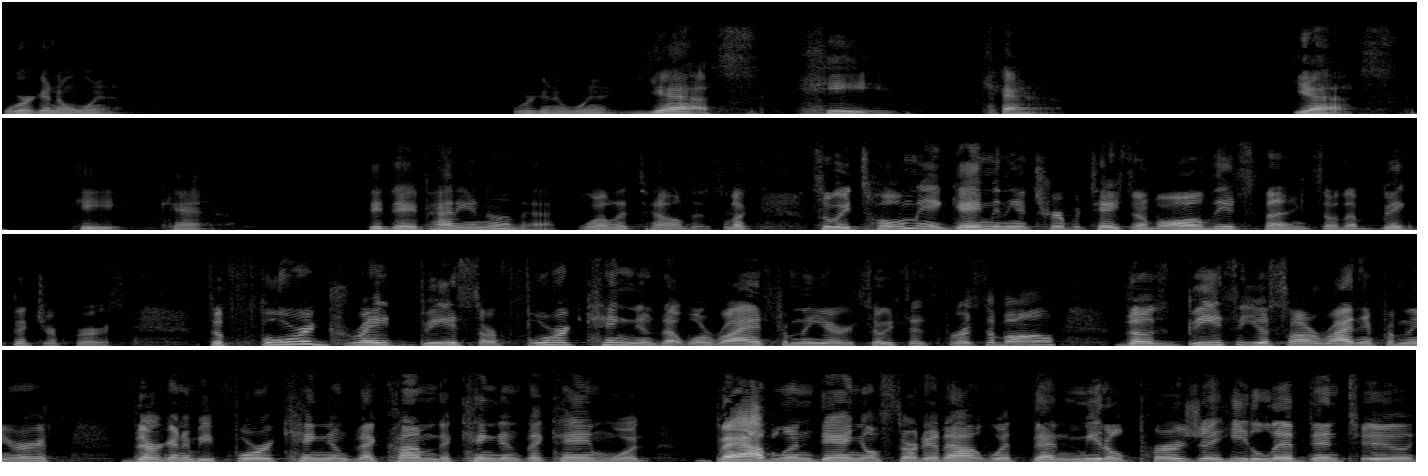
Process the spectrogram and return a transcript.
we're going to win. We're going to win. Yes, he can. Yes, he can. Dave, how do you know that? Well, it tells us. Look, so he told me and gave me the interpretation of all these things. So the big picture first. The four great beasts are four kingdoms that will rise from the earth. So he says, first of all, those beasts that you saw rising from the earth, they're going to be four kingdoms that come. The kingdoms that came was Babylon, Daniel started out with, then Medo Persia he lived into.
